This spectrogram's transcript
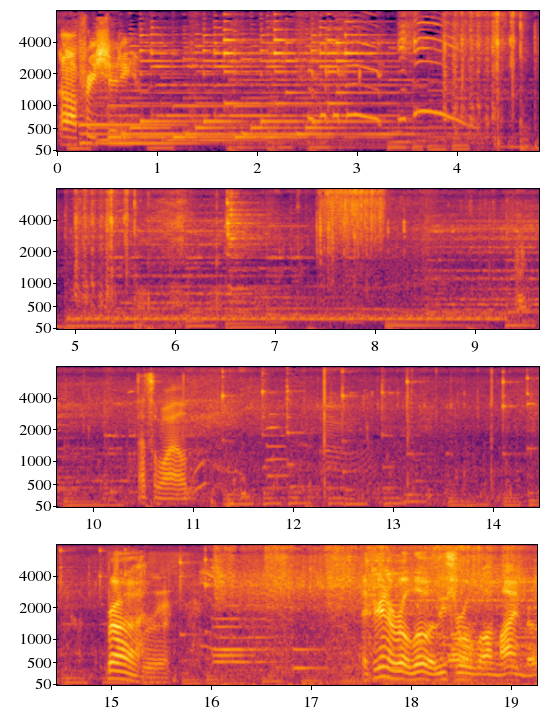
Oh, ah, pretty shitty. That's wild. Bruh, Bruh. if you're gonna roll low, at least roll on mine, bro.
